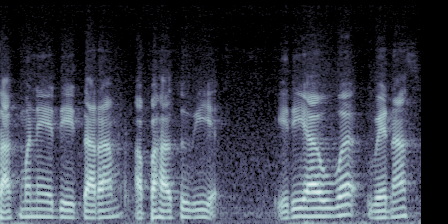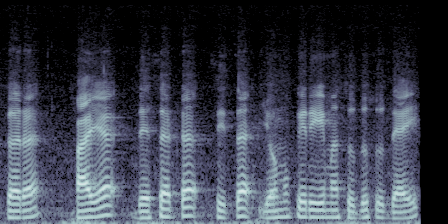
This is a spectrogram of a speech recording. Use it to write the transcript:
සක්මනේදී තරම් අපහසු විය. ඉරියව්ව වෙනස් කර කය දෙසට සිත යොමු කිරීම සුදුසුදැයි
